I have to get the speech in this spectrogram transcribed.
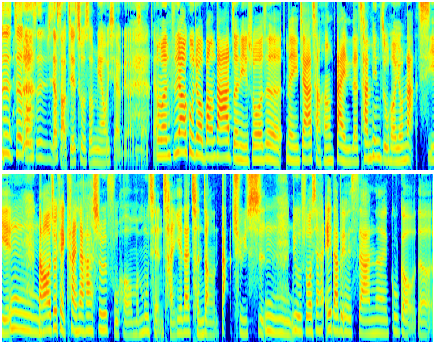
是这个公司比较少接触的时候，瞄一下，瞄一下。我们资料库就帮大家整理说，这每一家厂商代理的产品组合有哪些，嗯，然后就可以看一下它是不是符合我们目前产业在成长的大趋势。嗯嗯。例如说，现在 AWS 啊，那 Google 的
